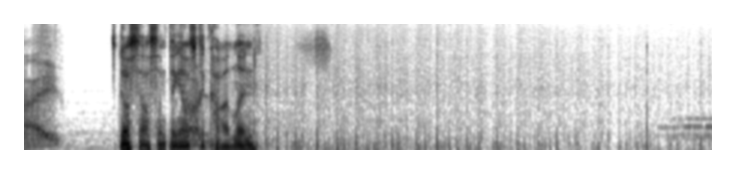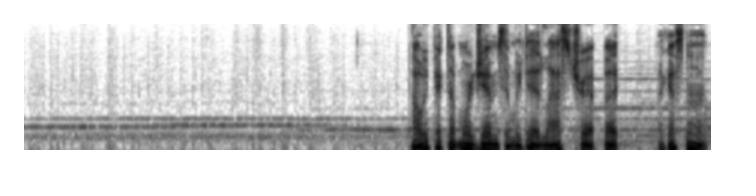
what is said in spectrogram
let's go sell something else to Conlan. Thought we picked up more gems than we did last trip, but I guess not.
